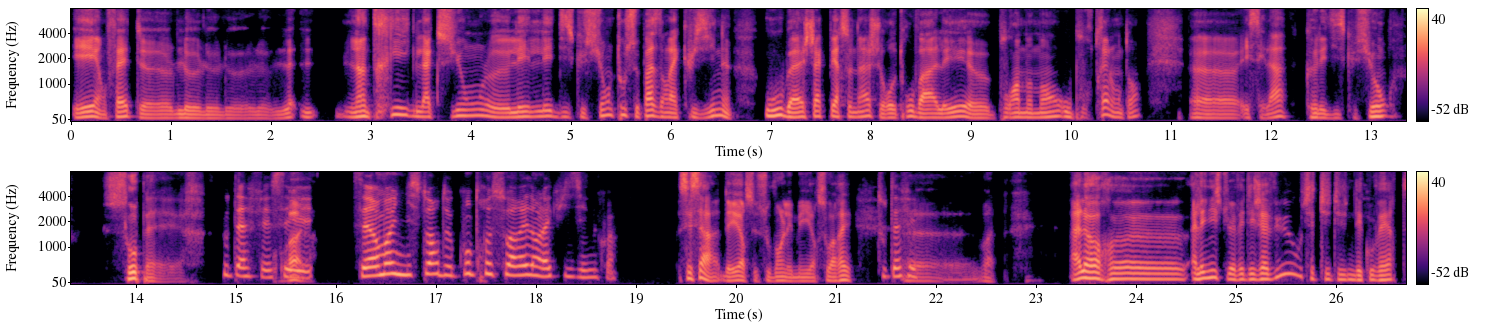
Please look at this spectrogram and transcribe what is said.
Et en fait, euh, le- le- le- le- l- l'intrigue, l'action, le- les, les discussions, tout se passe dans la cuisine où bah, chaque personnage se retrouve à aller euh, pour un moment ou pour très longtemps. Et c'est là que les discussions s'opèrent. Tout à fait. C'est Voilà. vraiment une histoire de contre-soirée dans la cuisine, quoi. C'est ça. D'ailleurs, c'est souvent les meilleures soirées. Tout à fait. Euh, voilà. Alors, euh, Alénis, tu l'avais déjà vu ou c'était une découverte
